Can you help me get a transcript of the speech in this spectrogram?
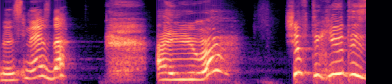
ده سناس ده. أيوه. شفت كيوت إزاي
